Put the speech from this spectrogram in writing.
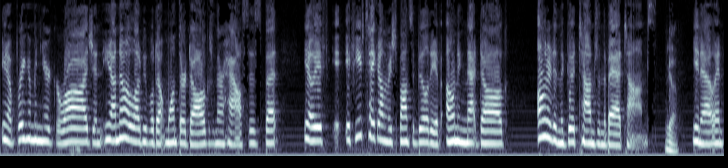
You know, bring them in your garage. And, you know, I know a lot of people don't want their dogs in their houses, but, you know, if if you've taken on the responsibility of owning that dog own it in the good times and the bad times. Yeah. You know, and,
